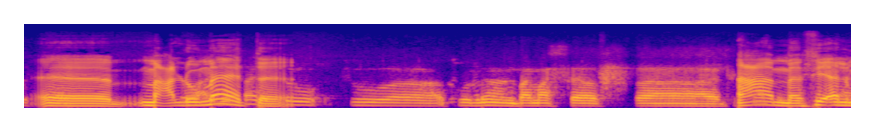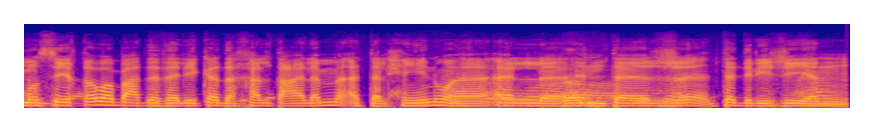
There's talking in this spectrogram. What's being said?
بمعلومات عامة في الموسيقى وبعد ذلك دخلت عالم التلحين والإنتاج تدريجيا.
